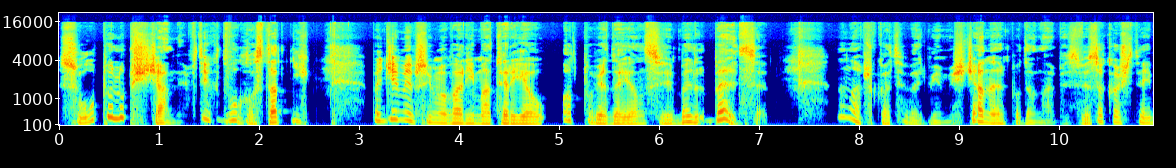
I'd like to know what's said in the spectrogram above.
słupy lub ściany. W tych dwóch ostatnich będziemy przyjmowali materiał odpowiadający belce. No na przykład weźmiemy ścianę, podana jest wysokość tej,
